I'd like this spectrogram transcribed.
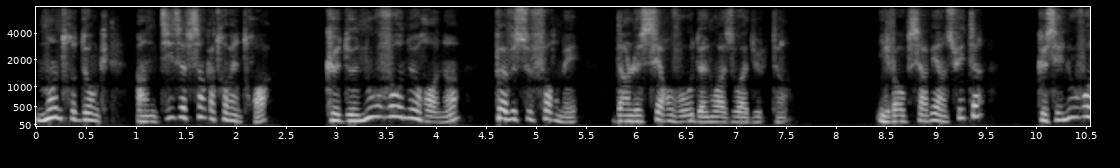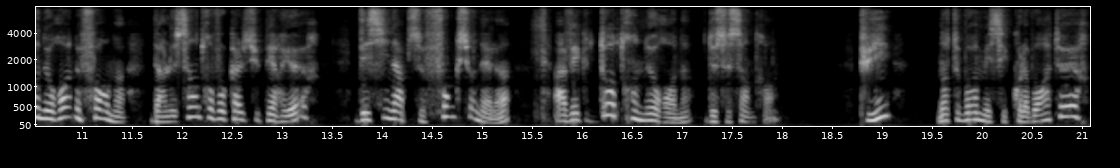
montre donc en 1983 que de nouveaux neurones peuvent se former dans le cerveau d'un oiseau adulte. Il va observer ensuite que ces nouveaux neurones forment dans le centre vocal supérieur des synapses fonctionnelles avec d'autres neurones de ce centre. Puis, Nottebohm et ses collaborateurs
